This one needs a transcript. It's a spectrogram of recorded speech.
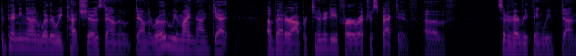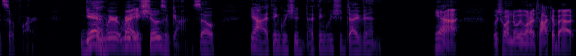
depending on whether we cut shows down the down the road, we might not get a better opportunity for a retrospective of sort of everything we've done so far. yeah, and where where right. these shows have gone. So, yeah, I think we should I think we should dive in. Yeah. Which one do we want to talk about?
